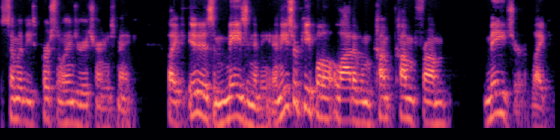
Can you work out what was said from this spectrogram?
some of these personal injury attorneys make. Like it is amazing to me. And these are people, a lot of them come, come from major, like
